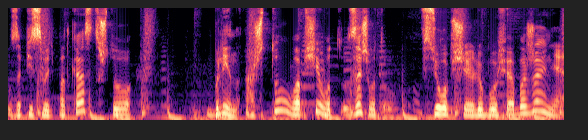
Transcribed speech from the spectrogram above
записывать подкаст, что Блин, а что вообще, вот, знаешь, вот всеобщая любовь и обожание,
